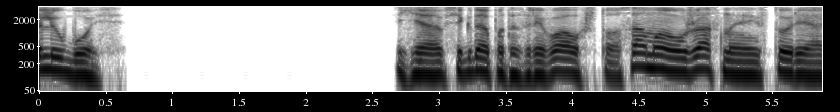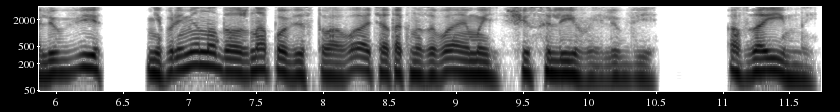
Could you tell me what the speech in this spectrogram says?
любовь. Я всегда подозревал, что самая ужасная история о любви непременно должна повествовать о так называемой «счастливой любви», о взаимной.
